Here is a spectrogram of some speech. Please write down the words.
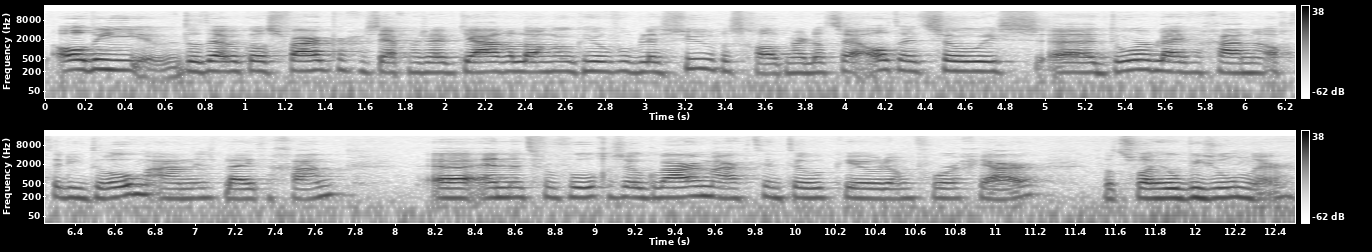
al die, dat heb ik wel eens vaker gezegd, maar zij heeft jarenlang ook heel veel blessures gehad. Maar dat zij altijd zo is eh, door blijven gaan en achter die droom aan is blijven gaan. eh, en het vervolgens ook waarmaakt in Tokio dan vorig jaar. Dat is wel heel bijzonder.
